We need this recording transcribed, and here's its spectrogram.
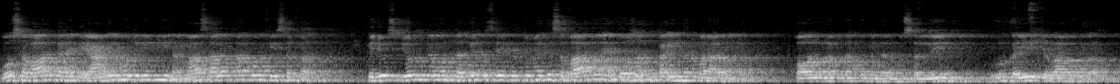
وہ سوال کریں گے، عامل مجرمین ما سالتا کم فی سفر؟ کہ جو اس جرم کے مرتکب سے کہ تمہیں کس بات نے دوزخ کا ایندھن بنا دیا؟ قول لم نکم من المسلین ان کا یہی جواب ہوگا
